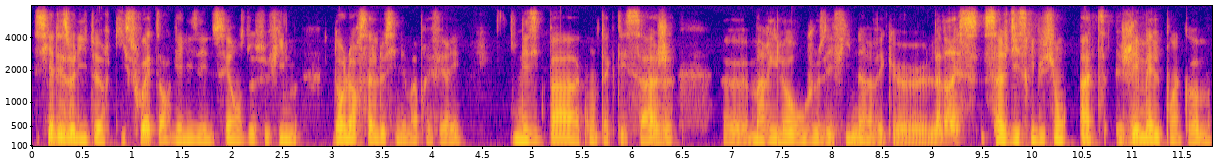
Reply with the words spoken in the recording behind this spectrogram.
s'il y a des auditeurs qui souhaitent organiser une séance de ce film dans leur salle de cinéma préférée, ils n'hésitent pas à contacter Sage, euh, Marie-Laure ou Joséphine, avec euh, l'adresse sagedistribution at gmail.com.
